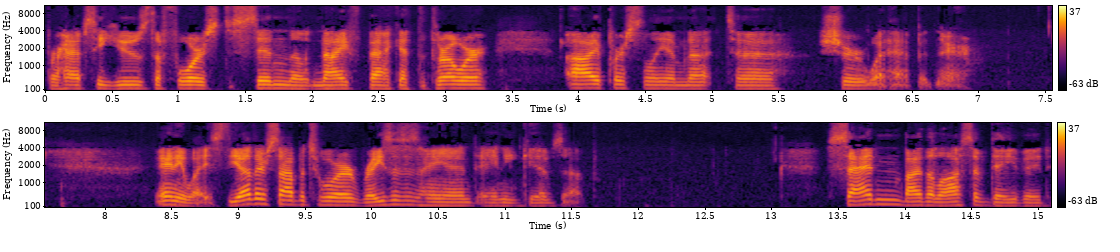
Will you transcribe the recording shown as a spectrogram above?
Perhaps he used the force to send the knife back at the thrower. I personally am not uh, sure what happened there. Anyways, the other saboteur raises his hand and he gives up. Saddened by the loss of David,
